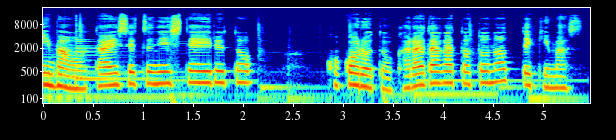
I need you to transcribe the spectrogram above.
今を大切にしていると心と体が整ってきます。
